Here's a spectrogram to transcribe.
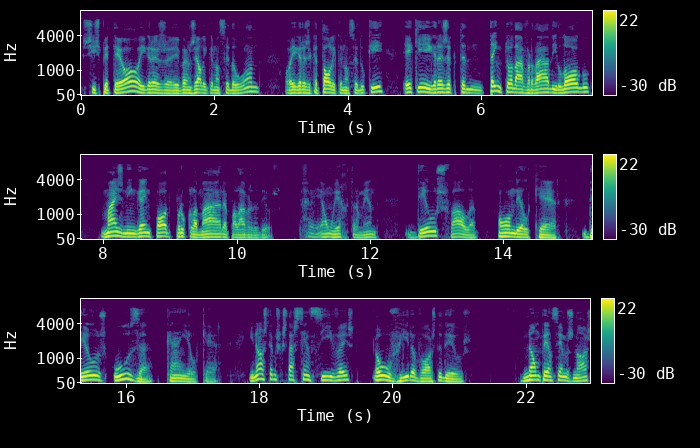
XPTO, a igreja evangélica não sei de onde, ou a igreja católica não sei do quê, é que é a igreja que tem, tem toda a verdade e logo mais ninguém pode proclamar a palavra de Deus. É um erro tremendo. Deus fala onde Ele quer. Deus usa quem Ele quer. E nós temos que estar sensíveis a ouvir a voz de Deus. Não pensemos nós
